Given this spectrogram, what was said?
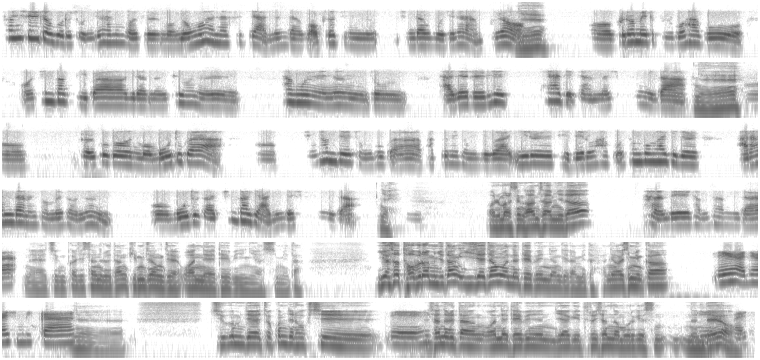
현실적으로 존재하는 것을 뭐 용어 하나 쓰지 않는다고 없어진다고 보지는 않고요. 예. 어, 그럼에도 불구하고 어, 친박 비박이라는 표현을 향후에는 좀 자제를 해, 해야 되지 않나 싶습니다. 예. 어, 결국은 뭐 모두가 어, 지금 현재 정부가 박근혜 정부가 일을 제대로 하고 성공하기를 바란다는 점에서는 어, 모두 다 친박이 아닌가 싶습니다. 오늘 말씀 감사합니다. 네, 감사합니다. 네, 지금까지 새누리당 김정재 원내 대변인이었습니다. 이어서 더불어민주당 이재정 원내 대변인 연결합니다. 안녕하십니까? 네, 안녕하십니까. 네. 지금 이제 조금 전에 혹시 네. 새누리당 원내 대변인 이야기 들으셨나 모르겠는데요. 네,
